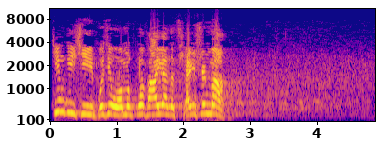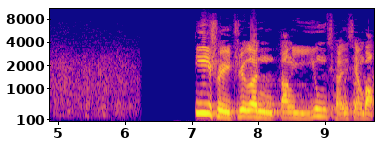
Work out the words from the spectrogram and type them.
经济系不就我们国法院的前身吗？”滴水之恩，当以涌泉相报。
